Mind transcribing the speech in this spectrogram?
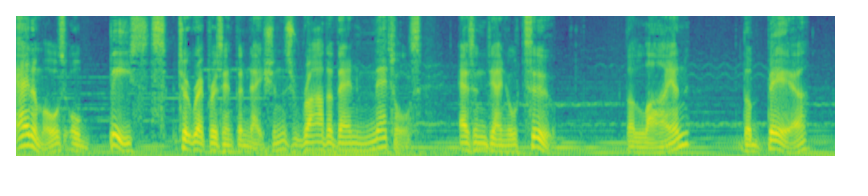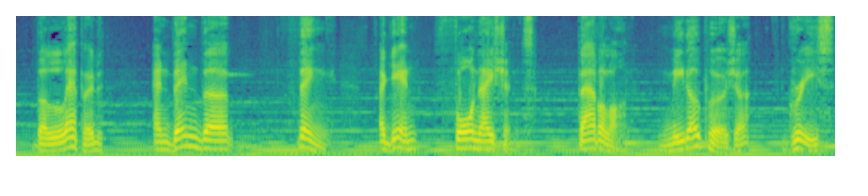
animals or beasts to represent the nations rather than metals, as in Daniel 2. The lion, the bear, the leopard, and then the thing. Again, four nations Babylon, Medo Persia, Greece,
